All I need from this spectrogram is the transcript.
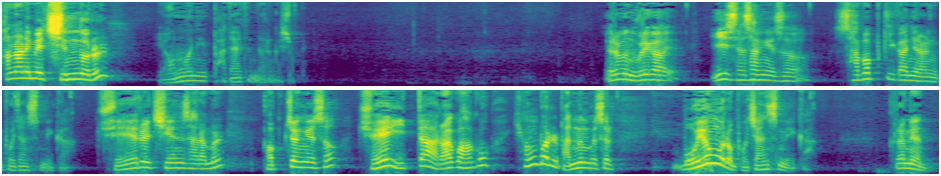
하나님의 진노를 영원히 받아야 된다는 것입니다. 여러분 우리가 이 세상에서 사법기관이라는 거 보지 않습니까? 죄를 지은 사람을 법정에서 죄 있다라고 하고 형벌을 받는 것을 모형으로 보지 않습니까? 그러면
